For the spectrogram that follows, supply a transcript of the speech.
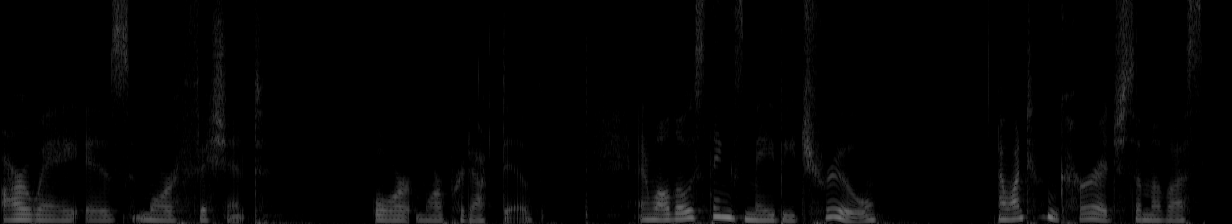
Our way is more efficient or more productive. And while those things may be true, I want to encourage some of us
